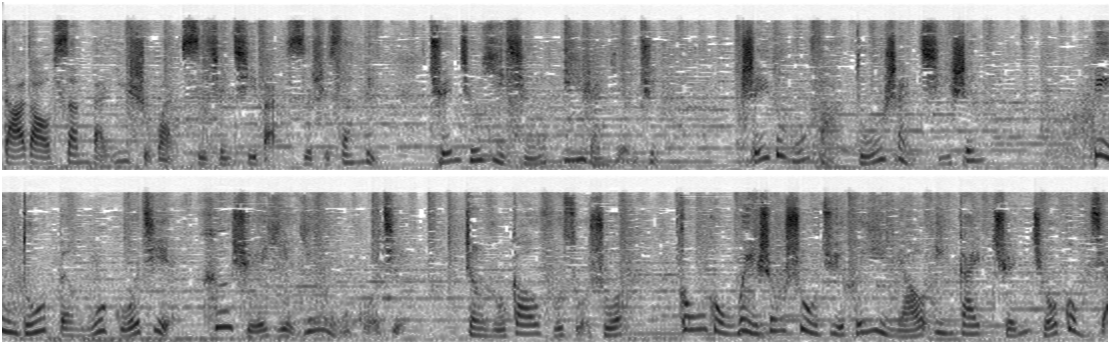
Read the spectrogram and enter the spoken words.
达到三百一十万四千七百四十三例。全球疫情依然严峻，谁都无法独善其身。病毒本无国界，科学也应无国界。正如高福所说，公共卫生数据和疫苗应该全球共享。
